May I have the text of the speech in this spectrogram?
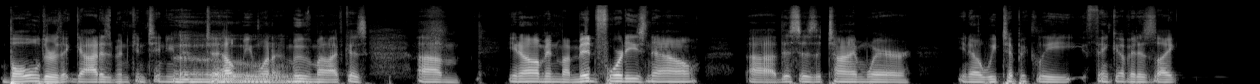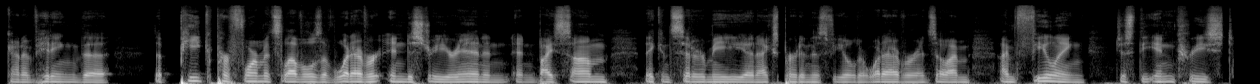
boulder that God has been continuing to, to help me want to Oh. move in my life because, um, you know, I'm in my mid 40s now. Uh, this is a time where, you know, we typically think of it as like kind of hitting the the peak performance levels of whatever industry you're in and and by some they consider me an expert in this field or whatever and so I'm I'm feeling just the increased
